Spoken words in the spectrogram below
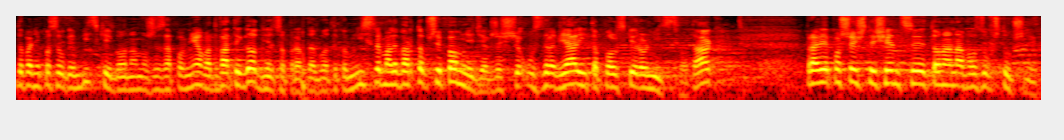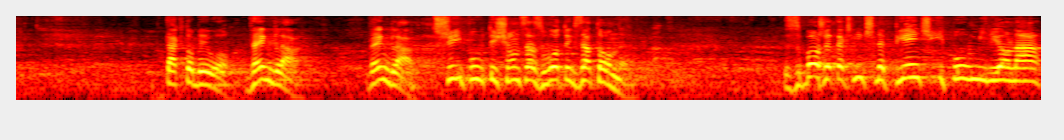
do Pani poseł Gębickiej, bo ona może zapomniała. Dwa tygodnie, co prawda, była tylko ministrem, ale warto przypomnieć, jak żeście uzdrawiali to polskie rolnictwo, tak? Prawie po 6 tysięcy tona nawozów sztucznych. Tak to było. Węgla, węgla 3,5 tysiąca złotych za tonę. Zboże techniczne 5,5 miliona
